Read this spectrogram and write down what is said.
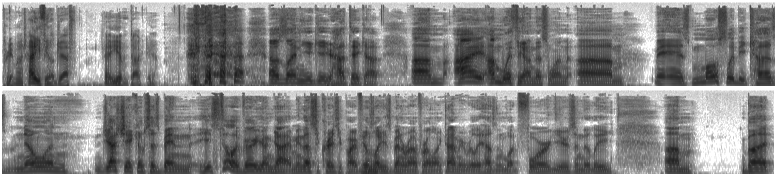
pretty much. How do you feel, Jeff? You haven't talked yet. I was letting you get your hot take out. Um, I I'm with you on this one. Um, it's mostly because no one. Josh Jacobs has been. He's still a very young guy. I mean, that's the crazy part. It feels mm-hmm. like he's been around for a long time. He really hasn't. What four years in the league? Um, but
